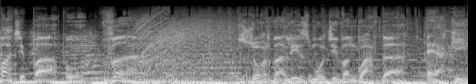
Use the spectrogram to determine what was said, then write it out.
Bate-papo, Van. Jornalismo de vanguarda é aqui.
